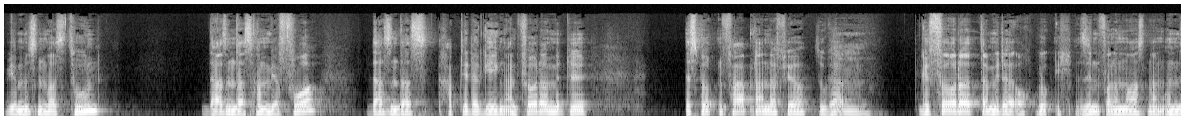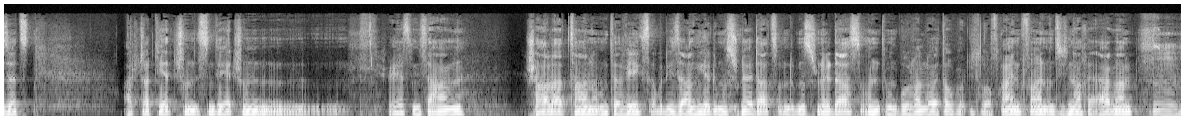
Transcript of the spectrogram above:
wir müssen was tun, das und das haben wir vor, das und das habt ihr dagegen an Fördermittel, es wird ein Fahrplan dafür, sogar mm gefördert, damit er auch wirklich sinnvolle Maßnahmen umsetzt. Anstatt jetzt schon, es sind ja jetzt schon, ich will jetzt nicht sagen, Scharlatane unterwegs, aber die sagen hier, du musst schnell das und du musst schnell das und, und wo dann Leute auch wirklich drauf reinfallen und sich nachher ärgern, mhm.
